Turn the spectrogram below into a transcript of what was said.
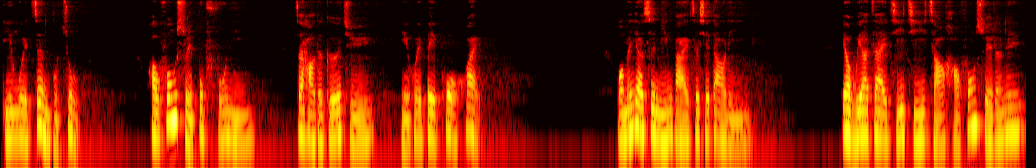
因为镇不住，好风水不服你，再好的格局也会被破坏。我们要是明白这些道理，要不要再积极找好风水了呢？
